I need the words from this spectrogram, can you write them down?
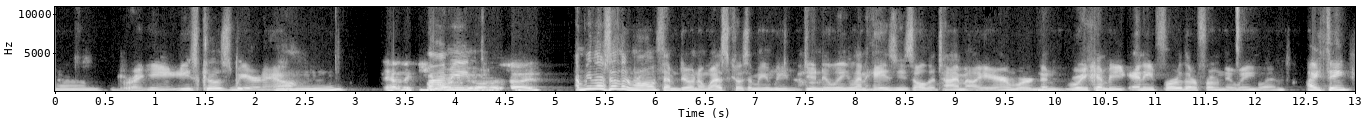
um, Drinking East Coast beer now. mhm. It has a QR But I mean- code on the side. I mean, there's nothing wrong with them doing a West Coast. I mean, we do New England hazies all the time out here, and we're Hmm. we can be any further from New England. I think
